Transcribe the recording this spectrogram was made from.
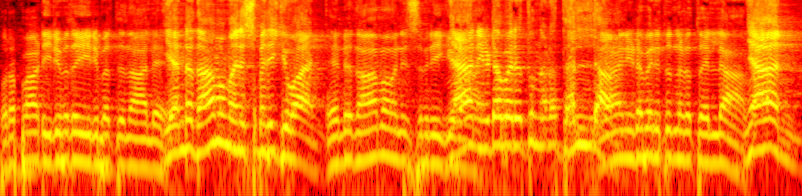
പുറപ്പാട് ഇരുപത് ഇരുപത്തിനാല്. എന്റെ നാമം അനുസ്മരിക്കുവാൻ. എന്റെ നാമം അനുസ്മരിക്കുക. ഞാൻ ഇടവരുത്തുന്നിടത്തല്ല. ഞാൻ ഇടവരുത്തുന്നിടത്തെല്ലാം. ഞാൻ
